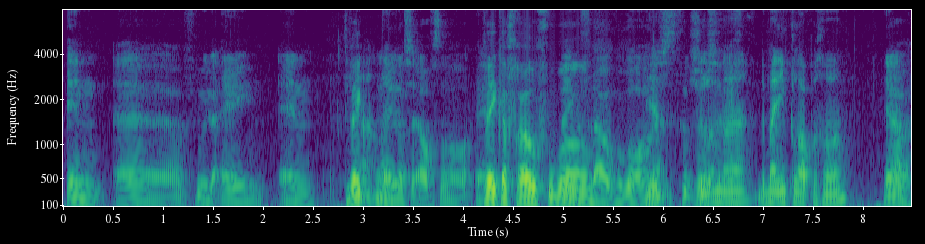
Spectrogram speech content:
en eh, Formule 1, en WK, Ja. Nederlands elftal, en WK vrouwenvoetbal. WK vrouwenvoetbal. Ja. Dus dat was Zullen we echt- hem, erbij inklappen gewoon? Ja,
